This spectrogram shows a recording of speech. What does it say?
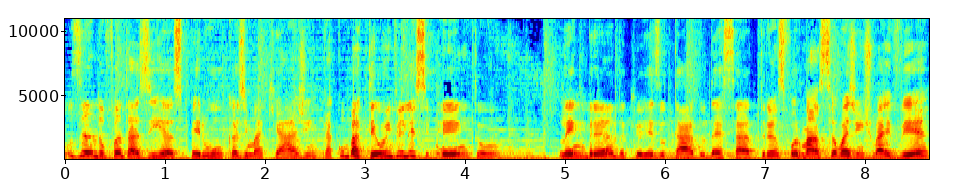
usando fantasias, perucas e maquiagem para combater o envelhecimento. Lembrando que o resultado dessa transformação a gente vai ver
